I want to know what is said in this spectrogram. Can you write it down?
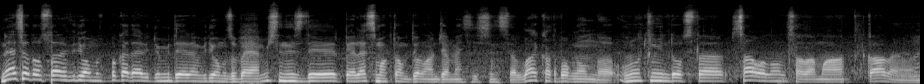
Nəysə dostlar, videomuz bu idi. Ümid edirəm videomuzu bəyənmisinizdir. Belə Smackdown videoların gəlməsini istəyirsinizsə like atıb abunə olmayı unutmayın dostlar. Sağ olun, salamat qalın.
